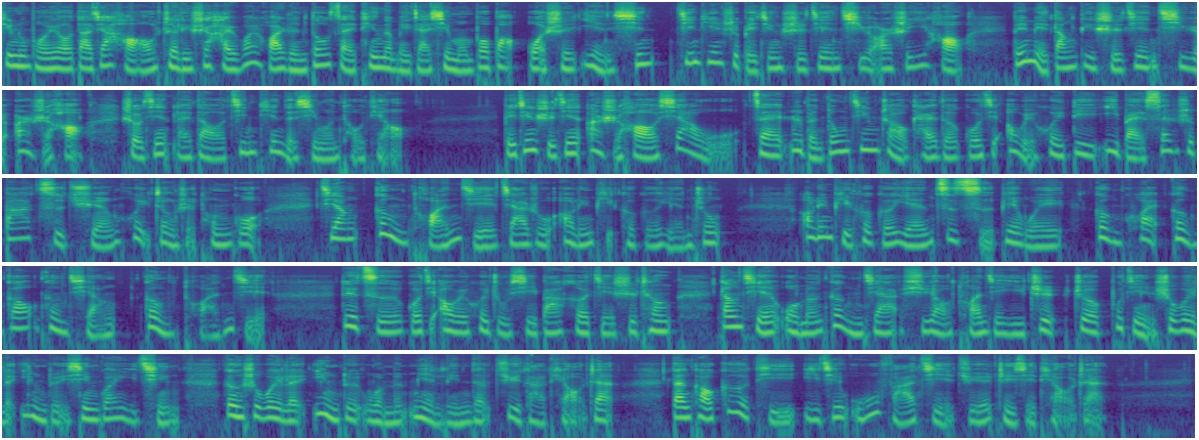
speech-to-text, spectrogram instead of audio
听众朋友，大家好，这里是海外华人都在听的美家新闻播报，我是燕欣。今天是北京时间七月二十一号，北美当地时间七月二十号。首先来到今天的新闻头条。北京时间二十号下午，在日本东京召开的国际奥委会第一百三十八次全会正式通过，将“更团结”加入奥林匹克格言中。奥林匹克格言自此变为“更快、更高、更强、更团结”。对此，国际奥委会主席巴赫解释称：“当前我们更加需要团结一致，这不仅是为了应对新冠疫情，更是为了应对我们面临的巨大挑战。单靠个体已经无法解决这些挑战。”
